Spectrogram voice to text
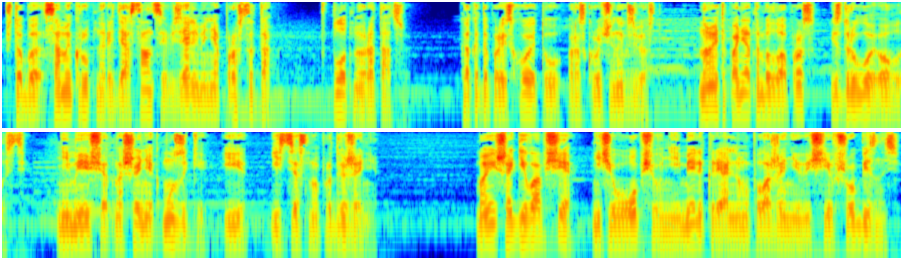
чтобы самые крупные радиостанции взяли меня просто так, в плотную ротацию, как это происходит у раскрученных звезд. Но это, понятно, был вопрос из другой области, не имеющий отношения к музыке и естественного продвижения. Мои шаги вообще ничего общего не имели к реальному положению вещей в шоу-бизнесе.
